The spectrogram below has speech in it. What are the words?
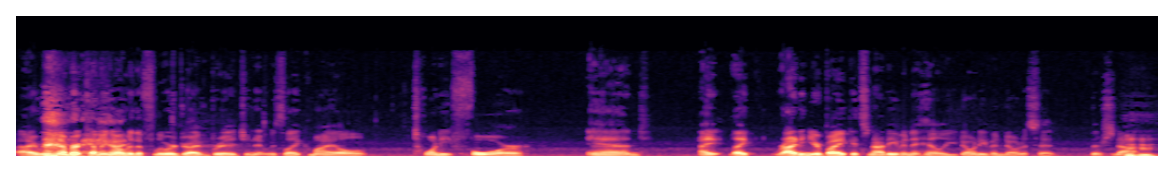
I remember coming over the Fleur Drive bridge, and it was like mile twenty-four, and I like riding your bike. It's not even a hill; you don't even notice it. There's not. Mm-hmm.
